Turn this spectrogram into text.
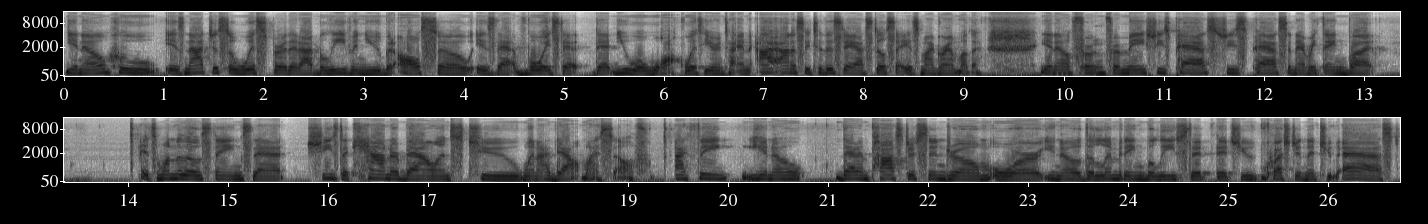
you know, who is not just a whisper that I believe in you, but also is that voice that, that you will walk with your entire, and I honestly, to this day, I still say it's my grandmother, you know, for, mm-hmm. for me, she's passed, she's passed and everything, but it's one of those things that she's the counterbalance to when I doubt myself. I think, you know, that imposter syndrome or, you know, the limiting beliefs that, that you question that you asked,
